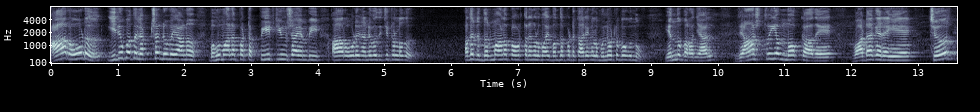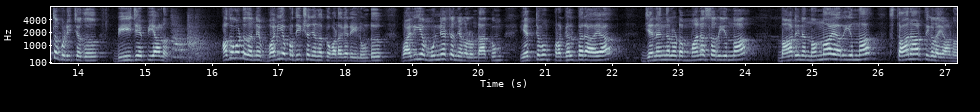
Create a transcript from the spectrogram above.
ആ റോഡ് ഇരുപത് ലക്ഷം രൂപയാണ് ബഹുമാനപ്പെട്ട P. T. Usha M. P ആ റോഡിന് അനുവദിച്ചിട്ടുള്ളത്. അതിന്റെ നിർമ്മാണ പ്രവർത്തനങ്ങളുമായി ബന്ധപ്പെട്ട കാര്യങ്ങൾ മുന്നോട്ട് പോകുന്നു. എന്ന് പറഞ്ഞാൽ രാഷ്ട്രീയം നോക്കാതെ വടകരയെ ചേർത്ത് പിടിച്ചത് ബി ജെ പി ആണ്. അതുകൊണ്ട് തന്നെ വലിയ പ്രതീക്ഷ ഞങ്ങൾക്ക് വടകരയിലുണ്ട്. വലിയ മുന്നേറ്റം ഞങ്ങൾ ഉണ്ടാക്കും ഏറ്റവും പ്രഗത്ഭരായ ജനങ്ങളുടെ മനസ്സറിയുന്ന നാടിനെ നന്നായി അറിയുന്ന സ്ഥാനാർത്ഥികളെയാണ്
